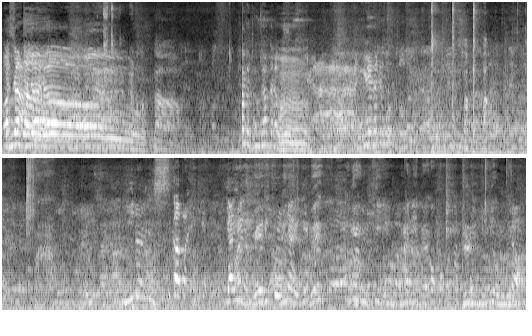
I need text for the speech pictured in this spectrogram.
왔습니다. 한잔 아유. 없다. 하면 동창들하고 응. 야 이래가지고 이런 쓰가봐 이게 야 이게 미끄럽냐 이게? 왜 그게 이렇게 아니 내가 호흡가 별로 일이 없는 야.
